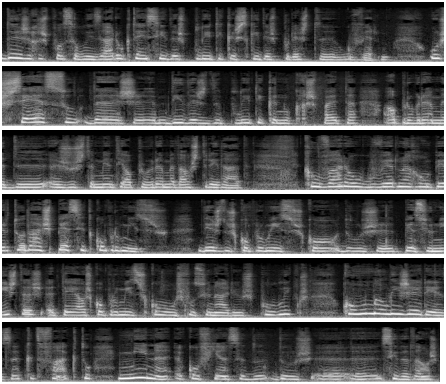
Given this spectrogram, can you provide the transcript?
desresponsabilizar o que têm sido as políticas seguidas por este governo. O excesso das medidas de política no que respeita ao programa de ajustamento e ao programa de austeridade que levaram o governo a romper toda a espécie de compromissos, desde os compromissos com, dos eh, pensionistas até aos compromissos com os funcionários públicos, com uma ligeireza que, de facto, mina a confiança de, dos uh, cidadãos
